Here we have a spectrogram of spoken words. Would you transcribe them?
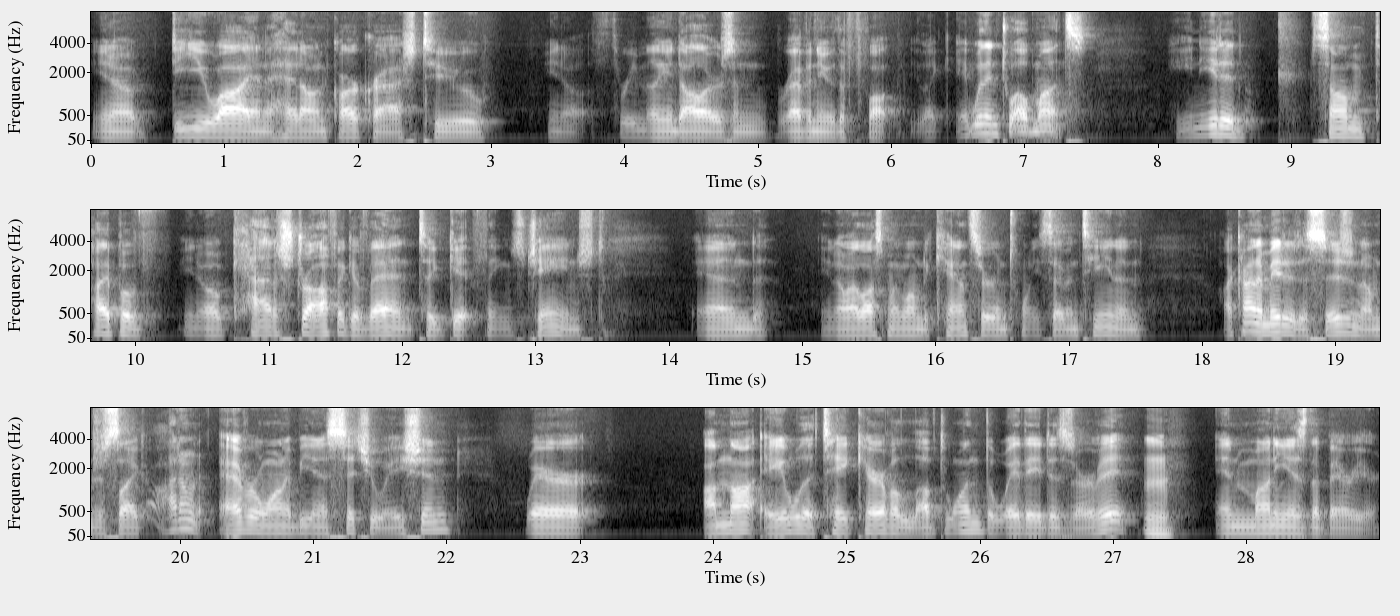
you know, DUI and a head-on car crash to, you know, three million dollars in revenue the fall like within twelve months. He needed some type of you know catastrophic event to get things changed, and you know I lost my mom to cancer in 2017, and I kind of made a decision. I'm just like I don't ever want to be in a situation where I'm not able to take care of a loved one the way they deserve it, Mm. and money is the barrier.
